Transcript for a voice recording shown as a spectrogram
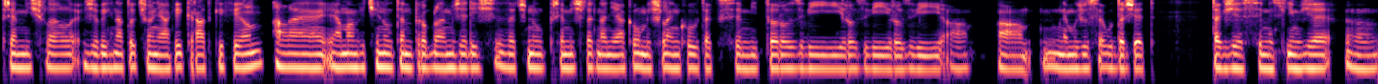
přemýšlel, že bych natočil nějaký krátký film, ale já mám většinou ten problém, že když začnu přemýšlet nad nějakou myšlenkou, tak se mi to rozvíjí, rozvíjí, rozvíjí a, a nemůžu se udržet. Takže si myslím, že uh,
